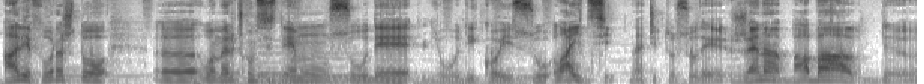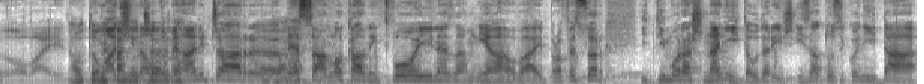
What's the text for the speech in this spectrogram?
ali je fora što uh, u američkom sistemu sude ljudi koji su lajci. Znači tu sude žena, baba, ovaj, Automehaničar, domaćin, da. automehaničar, da. mesar, lokalni tvoj, ne znam, nija ovaj profesor i ti moraš na njih da udariš i zato se kod njih ta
